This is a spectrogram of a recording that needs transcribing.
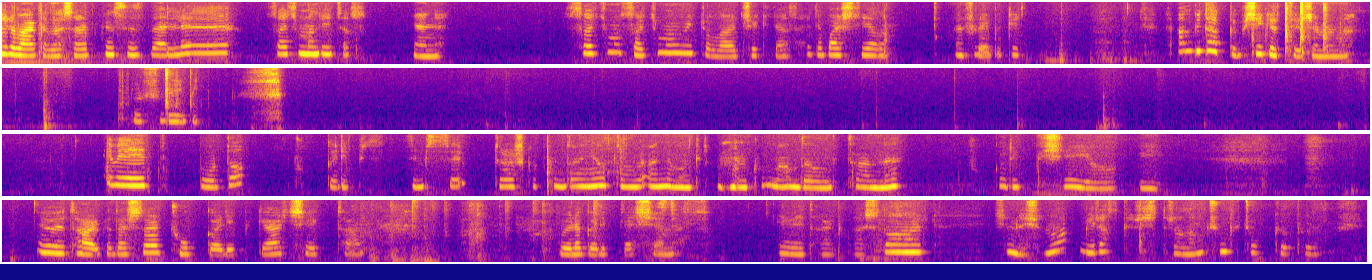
Merhaba arkadaşlar. Bugün sizlerle saçma diyeceğiz. Yani saçma saçma videolar çekeceğiz. Hadi başlayalım. Ben şuraya bir geç. Hemen bir dakika bir şey göstereceğim hemen. Dur şurayı bir Evet. Burada simsi tıraş köpüğünden yaptım ve annemin kremini kullandığım bir tane. Çok garip bir şey ya. Evet arkadaşlar çok garip gerçekten. Böyle garipleşemez. Evet arkadaşlar. Şimdi şunu biraz karıştıralım çünkü çok köpürmüş.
